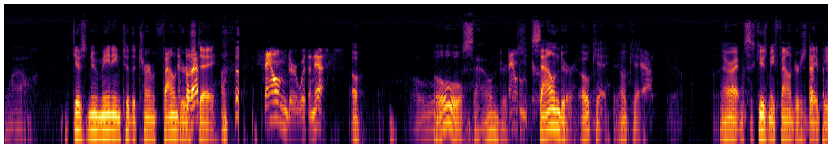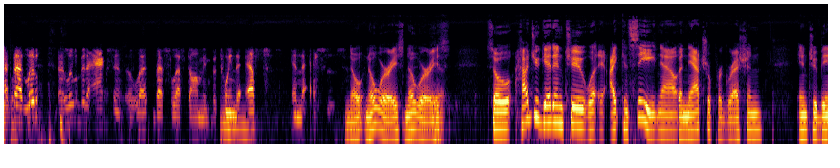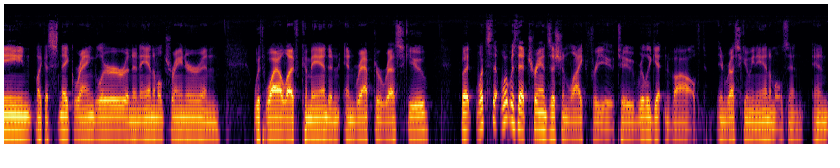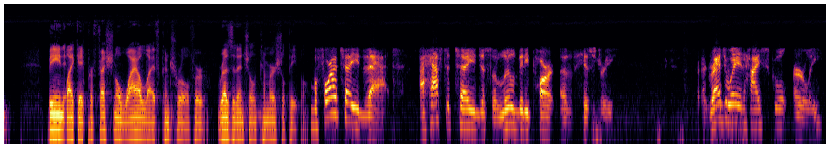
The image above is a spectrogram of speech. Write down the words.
Wow. Gives new meaning to the term Founders so Day. sounder with an S. Oh. Oh. oh. Sounder. Sounder. Sounder. Okay. Yeah. Okay. Yeah. All right. Excuse me, Founders Day, that's, people. That's that little, that little bit of accent that's left on me between the mm. F's and the S's. No, no worries. No worries. Yeah. So, how'd you get into? Well, I can see now a natural progression into being like a snake wrangler and an animal trainer, and with Wildlife Command and, and Raptor Rescue. But what's that? What was that transition like for you to really get involved in rescuing animals and and being like a professional wildlife control for residential and commercial people? Before I tell you that, I have to tell you just a little bitty part of history. I graduated high school early.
